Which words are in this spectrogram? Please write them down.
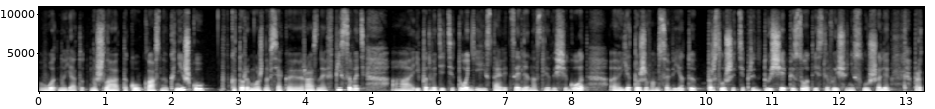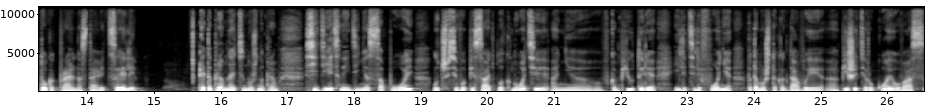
вот, но я тут нашла такую классную книжку, в которой можно всякое разное вписывать а, и подводить итоги и ставить цели на следующий год. Э, я тоже вам советую, прослушайте предыдущий эпизод, если вы еще не слушали, про то, как правильно ставить цели, это прям, знаете, нужно прям сидеть наедине с собой, лучше всего писать в блокноте, а не в компьютере или телефоне, потому что когда вы э, пишете рукой, у вас,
